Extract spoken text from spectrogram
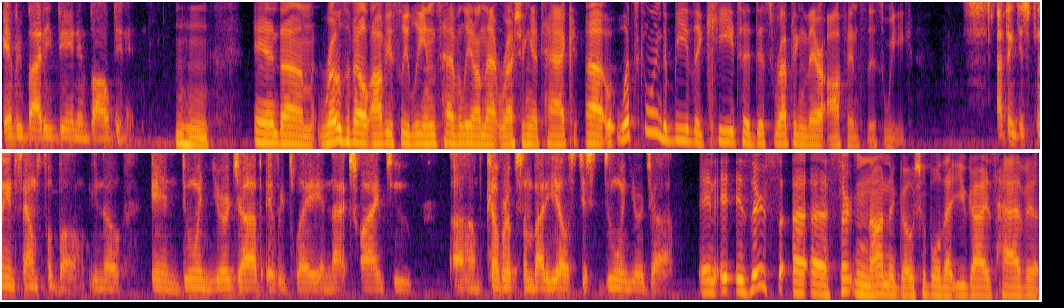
everybody being involved in it. Mm-hmm. And um, Roosevelt obviously leans heavily on that rushing attack. Uh, what's going to be the key to disrupting their offense this week? I think just playing sound football, you know, and doing your job every play and not trying to um, cover up somebody else, just doing your job. And is there a certain non-negotiable that you guys have? Uh,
